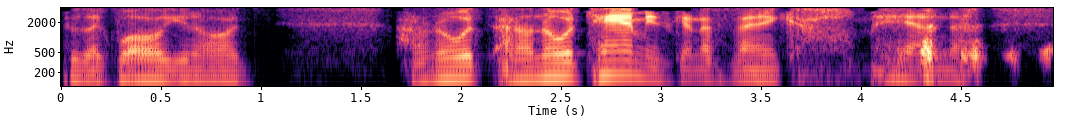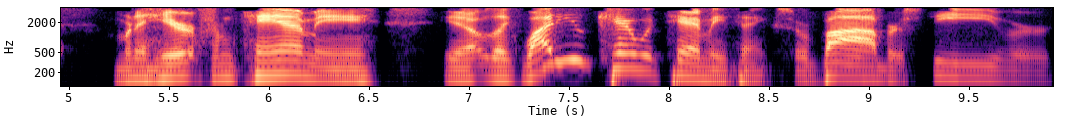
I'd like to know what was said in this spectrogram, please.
Because like, well, you know, I, I don't know what I don't know what Tammy's gonna think. Oh man, I'm gonna hear it from Tammy. You know, like why do you care what Tammy thinks or Bob or Steve or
